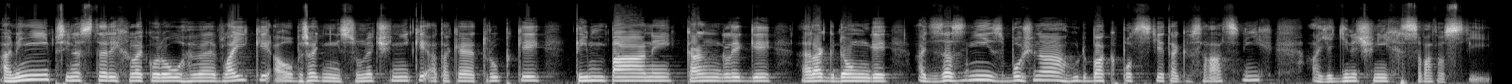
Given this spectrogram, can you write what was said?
A nyní přineste rychle korouhvé vlajky a obřadní slunečníky a také trubky, tympány, kangligy, ragdongy, ať zazní zbožná hudba k poctě tak vzácných a jedinečných svatostí.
